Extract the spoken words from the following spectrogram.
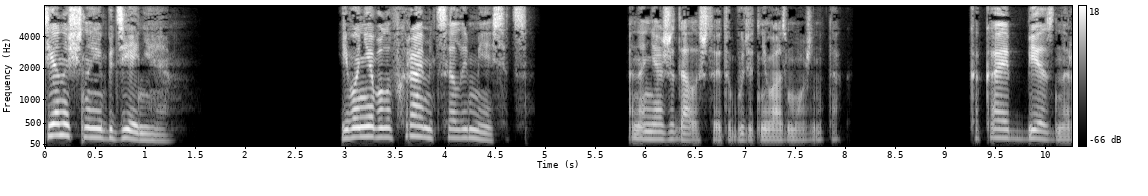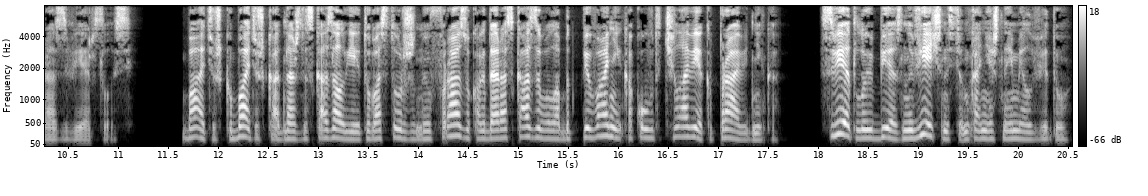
Всеночные бдения. Его не было в храме целый месяц. Она не ожидала, что это будет невозможно так. Какая бездна разверзлась. «Батюшка, батюшка!» — однажды сказал ей эту восторженную фразу, когда рассказывал об отпевании какого-то человека, праведника. Светлую бездну, вечность он, конечно, имел в виду.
